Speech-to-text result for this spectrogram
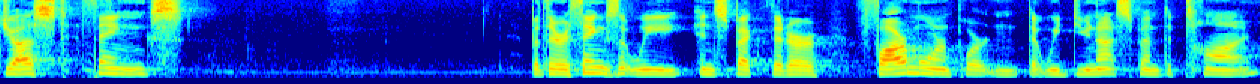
just things. But there are things that we inspect that are far more important that we do not spend the time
